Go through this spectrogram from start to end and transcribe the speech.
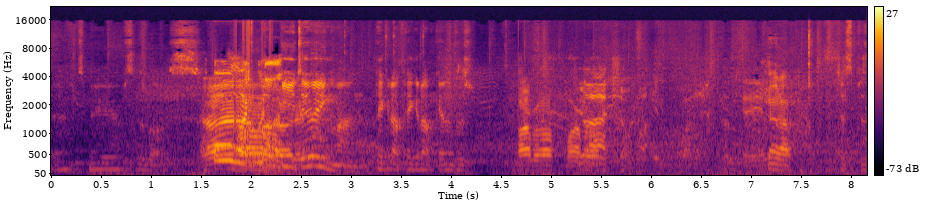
Don't move to the boss. Oh what my are you doing, man? Pick it up, pick it up, get into this. Marble, You're marble. actual fucking. Okay. Shut up. Just position.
